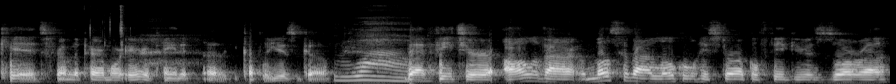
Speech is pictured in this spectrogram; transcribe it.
kids from the Parramore area painted uh, a couple of years ago. Wow. That feature all of our, most of our local historical figures, Zora,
